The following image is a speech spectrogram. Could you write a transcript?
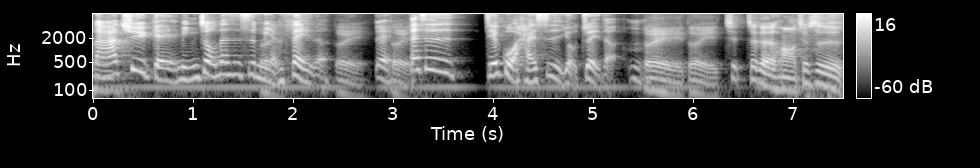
拿去给民众，但是是免费的，对对，但是结果还是有罪的。嗯，对对，这这个哈，就是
